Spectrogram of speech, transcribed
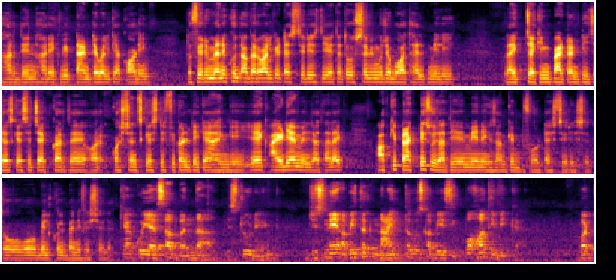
हर दिन, हर एक वीक टाइम टेबल के अकॉर्डिंग तो फिर मैंने खुद अग्रवाल के टेस्ट सीरीज़ दिए थे तो उससे भी मुझे बहुत हेल्प मिली। लाइक चेकिंग पैटर्न टीचर्स कैसे चेक करते हैं और क्वेश्चंस किस डिफ़िकल्टी के आएँगे, ये एक आइडिया मिल जाता है। लाइक आपकी प्रैक्टिस हो जाती है मेन एग्ज़ाम के बिफोर टेस्ट सीरीज़ से तो वो बिल्कुल बेनिफिशियल है। क्या कोई ऐसा बंदा स्टूडेंट जिसने अभी तक नाइन्थ तक उसका बेसिक बहुत ही वीक है? बट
